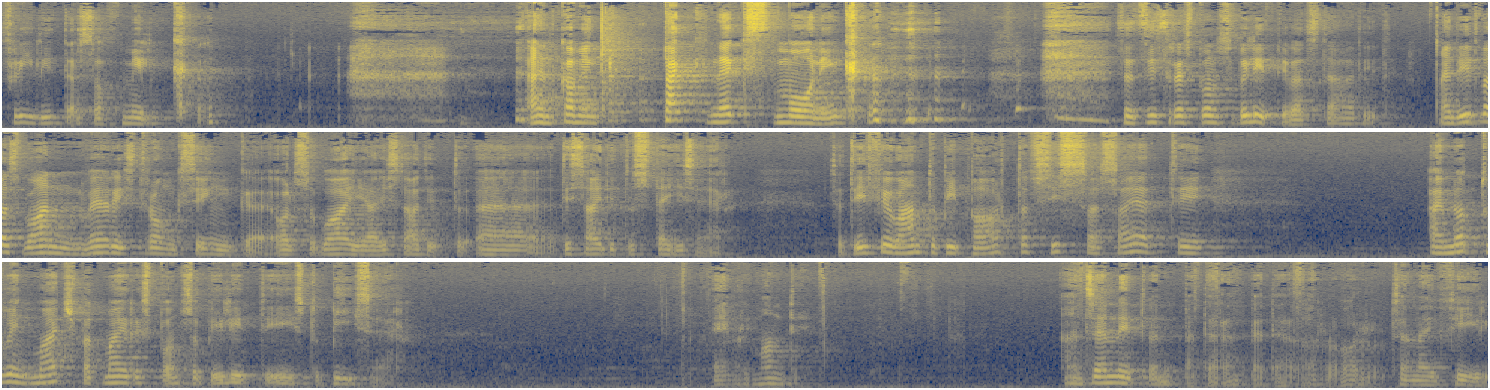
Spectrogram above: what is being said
three liters of milk. and coming back next morning. so this responsibility what started. And it was one very strong thing uh, also why I started to, uh, decided to stay there. That if you want to be part of this society, I'm not doing much, but my responsibility is to be there every Monday. And then it went better and better, or, or then I feel,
